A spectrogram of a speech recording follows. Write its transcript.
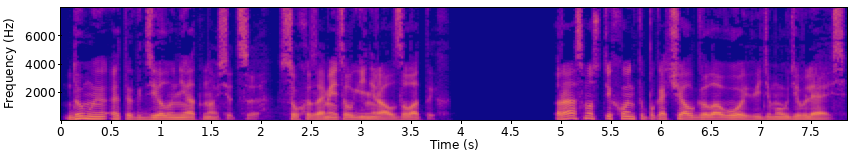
«Думаю, это к делу не относится», — сухо заметил генерал Золотых. Расмус тихонько покачал головой, видимо, удивляясь.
